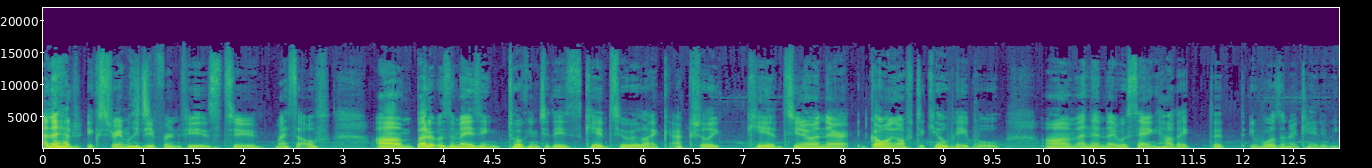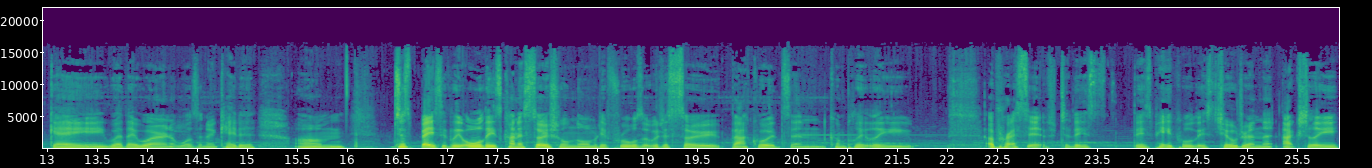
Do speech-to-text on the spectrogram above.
and they had extremely different views to myself. Um, but it was amazing talking to these kids who were like actually kids, you know, and they're going off to kill people. Um, and then they were saying how they that it wasn't okay to be gay where they were, and it wasn't okay to. Um, just basically all these kind of social normative rules that were just so backwards and completely oppressive to these these people, these children that actually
